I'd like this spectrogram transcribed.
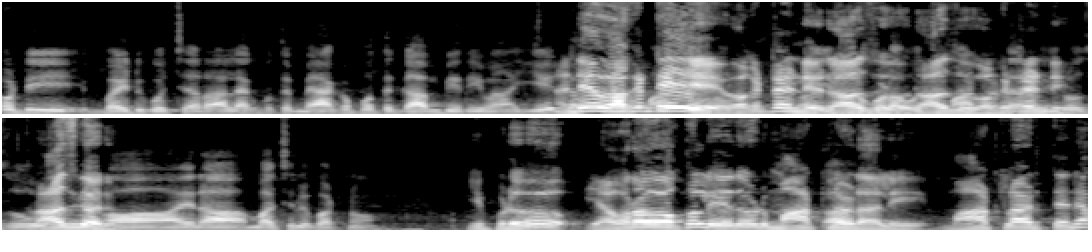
తోటి బయటకు వచ్చారా? లేకపోతే మేకపోతే గాంభీర్యమా? ఏంటి అంటే ఒకటి? ఒకటండి రాజు రాజు. ఒకటండి రాజు గారు. ఆయన మచిలీపట్నం. ఇప్పుడు ఎవరో ఒకరు ఏదో మాట్లాడాలి. మాట్లాడితేనే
